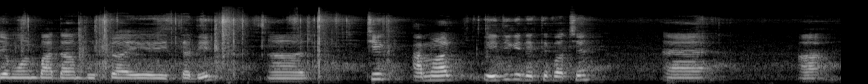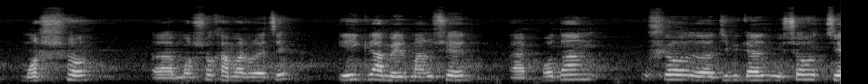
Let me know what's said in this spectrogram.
যেমন বাদাম, ভুট্টা ইত্যাদি। ঠিক আমার এইদিকে দেখতে পাচ্ছেন মৎস্য মৎস্য খামার রয়েছে। এই গ্রামের মানুষের প্রধান উৎস জীবিকার উৎস হচ্ছে,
